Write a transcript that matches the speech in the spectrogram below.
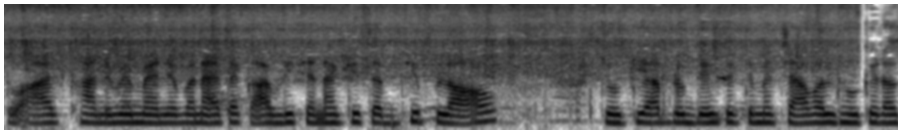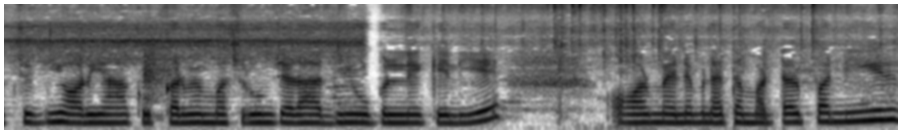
तो आज खाने में मैंने बनाया था काबली चना की सब्ज़ी पुलाव, जो कि आप लोग देख सकते हैं मैं चावल धो के रख चुकी हूँ और यहाँ कुकर में मशरूम चढ़ा दी उबलने के लिए। और मैंने बनाया था मटर पनीर,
